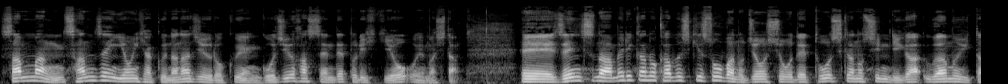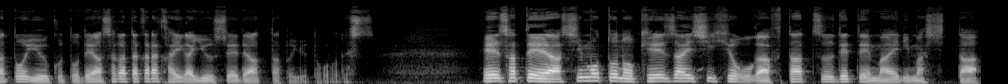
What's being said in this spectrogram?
3万3476円58銭で取引を終えました。えー、前日のアメリカの株式相場の上昇で投資家の心理が上向いたということで朝方から買いが優勢であったというところです。えー、さて足元の経済指標が2つ出てまいりました、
